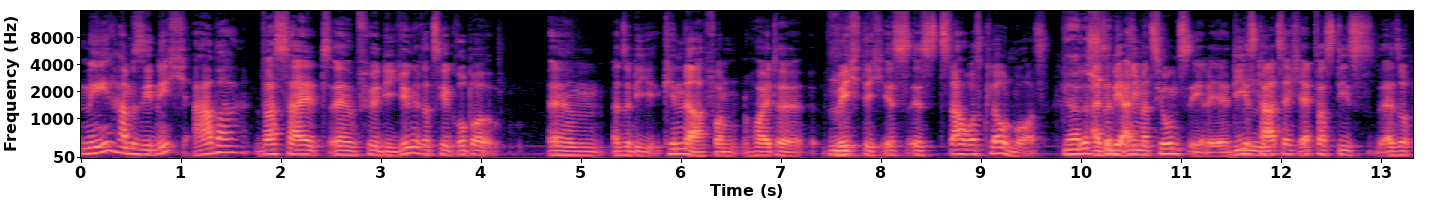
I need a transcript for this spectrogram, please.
nee, haben sie nicht, aber was halt äh, für die jüngere Zielgruppe, ähm, also die Kinder von heute wichtig ist, ist Star Wars Clone Wars. Hm. Ja, das also die Animationsserie. Die ist tatsächlich etwas, die ist, also,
